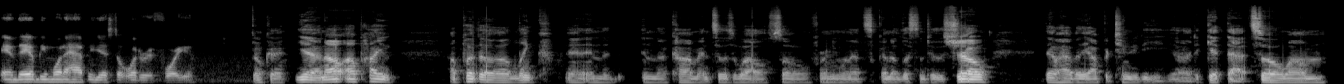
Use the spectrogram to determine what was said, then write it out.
and they'll be more than happy just to order it for you. Okay, yeah, and I'll, I'll probably I'll put a link in the in the comments as well. So for anyone that's going to listen to the show, they'll have the opportunity uh, to get that. So um,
